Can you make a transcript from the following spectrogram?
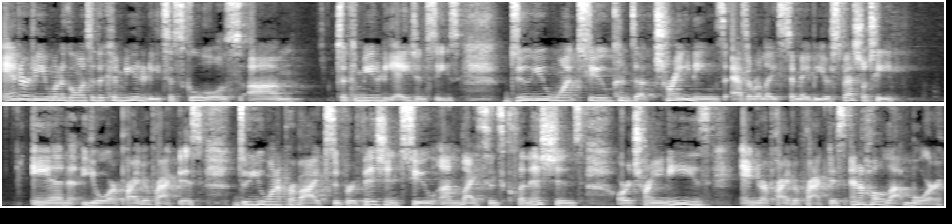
and or do you want to go into the community to schools? Um, to community agencies? Do you want to conduct trainings as it relates to maybe your specialty? In your private practice? Do you want to provide supervision to unlicensed clinicians or trainees in your private practice and a whole lot more?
